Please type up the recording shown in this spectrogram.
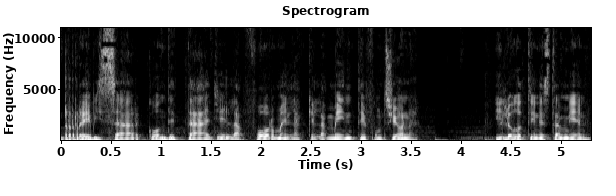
revisar con detalle la forma en la que la mente funciona. Y luego tienes también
